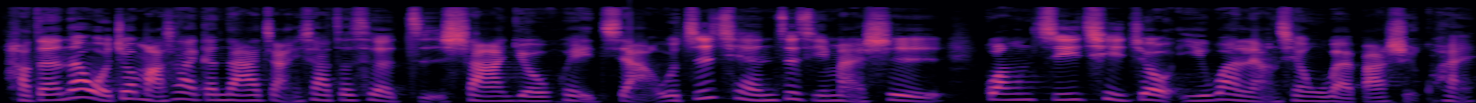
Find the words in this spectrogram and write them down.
好的，那我就马上来跟大家讲一下这次的紫砂优惠价。我之前自己买是光机器就一万两千五百八十块，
